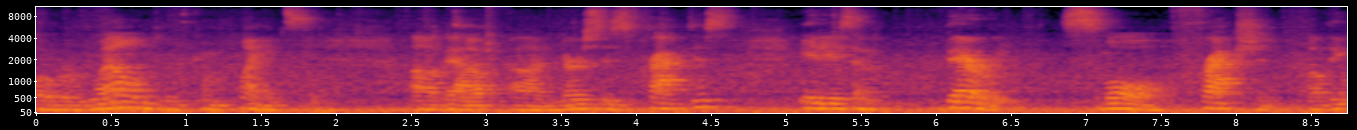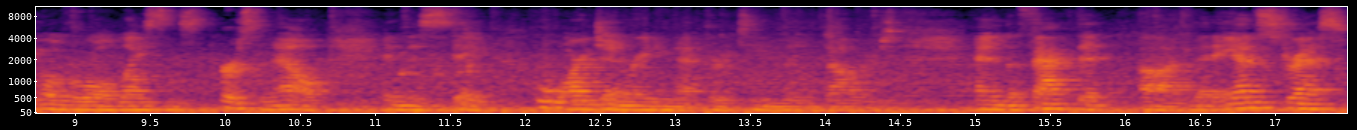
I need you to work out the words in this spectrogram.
overwhelmed with complaints about uh, nurses' practice, it is a very small fraction of the overall licensed personnel in this state who are generating that thirteen million dollars. And the fact that, uh, that Ann stressed,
